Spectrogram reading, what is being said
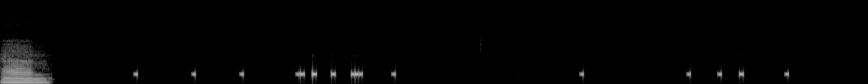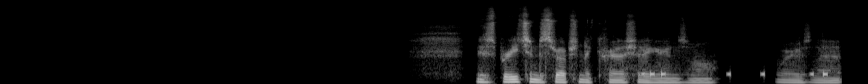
Um There's breach and disruption to crash aggregates and all. Where is that?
